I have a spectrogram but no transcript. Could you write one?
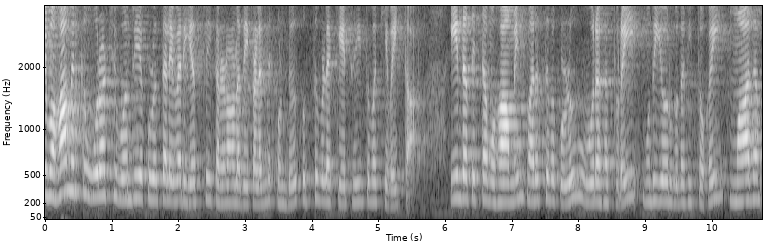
இம்முகாமிற்கு ஊராட்சி ஒன்றிய குழு தலைவர் எஸ் டி கருணாநிதி கலந்து கொண்டு குத்துவிளக்கேற்றி துவக்கி வைத்தார். இந்த திட்ட முகாமில் மருத்துவ குழு ஊரகத்துறை முதியோர் உதவித்தொகை மாதம்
